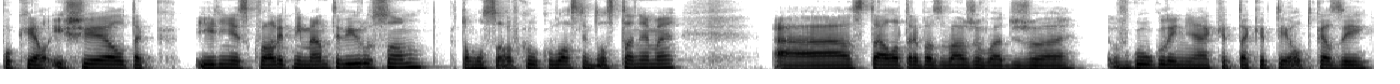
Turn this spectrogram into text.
Pokiaľ išiel, tak jedine s kvalitným antivírusom, k tomu sa o chvíľku vlastne dostaneme a stále treba zvažovať, že v Google nejaké také tie odkazy,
